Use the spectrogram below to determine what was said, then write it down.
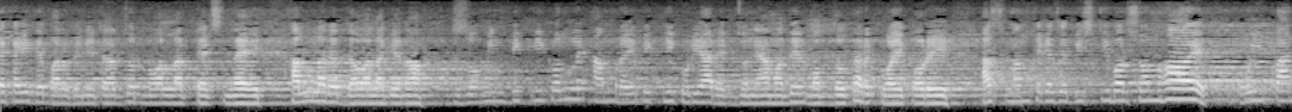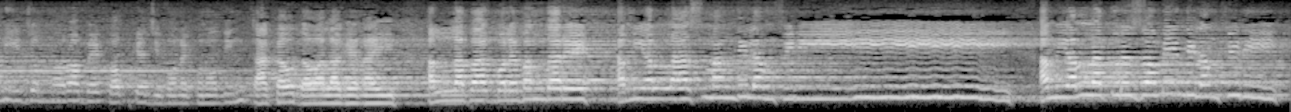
দেখাইতে পারবেন এটার জন্য আল্লাহ ট্যাক্স নেয় আল্লাহরে দেওয়া লাগে না। জমিন বিক্রি করলে আমরাই বিক্রি করি আর একজনে আমাদের মধ্যকার ক্রয় করে। আসমান থেকে যে বৃষ্টি বর্ষণ হয়, ওই পানির জন্য রবে কবকে জীবনে কোনোদিন টাকাও দেওয়া লাগে নাই। আল্লাহ পাক বলে, বান্দারে, আমি আল্লাহ আসমান দিলাম ফিরি। আমি আল্লাহ তোর জমিন দিলাম ফিরি।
